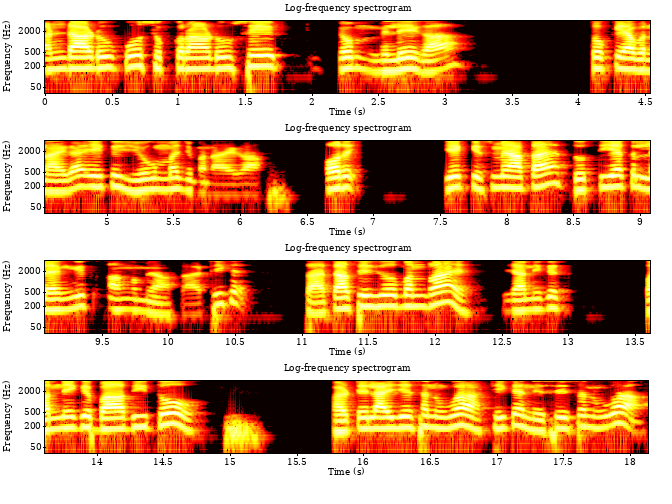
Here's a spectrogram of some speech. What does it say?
अंडाणु को शुक्राणु से जो मिलेगा तो क्या बनाएगा? एक युग्मज बनाएगा। और ये किसमें आता है? द्वितीयक लैंगिक अंग में आता है। ठीक है? सहायता से जो बन रहा है, यानी कि बनने के बाद ही तो फर्टिलाइजेशन हुआ, ठीक है? निषेचन हुआ।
